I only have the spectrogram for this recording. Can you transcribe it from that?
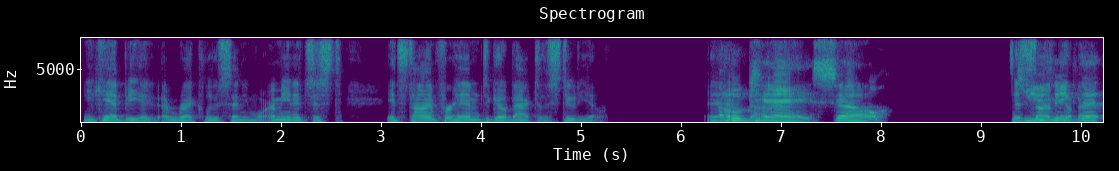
you can't be a, a recluse anymore. I mean, it's just it's time for him to go back to the studio. And, uh, okay, uh, so it's you time think that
